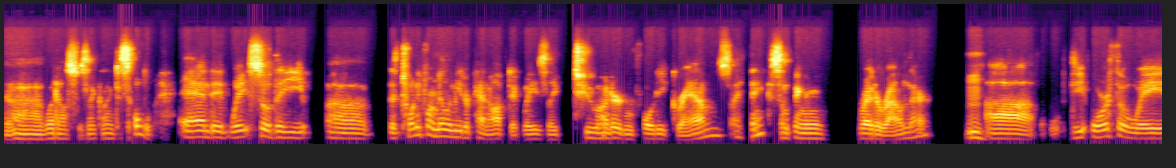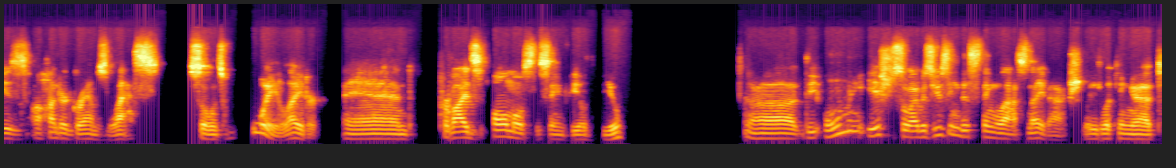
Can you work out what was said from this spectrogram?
uh, what else was I going to say? Oh, and it weighs so the uh, the 24 millimeter panoptic weighs like 240 grams, I think, something right around there. Mm. Uh, the ortho weighs 100 grams less, so it's way lighter and provides almost the same field of view. Uh, the only issue, so I was using this thing last night actually, looking at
